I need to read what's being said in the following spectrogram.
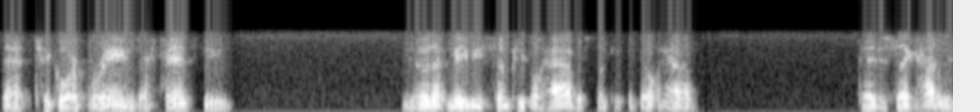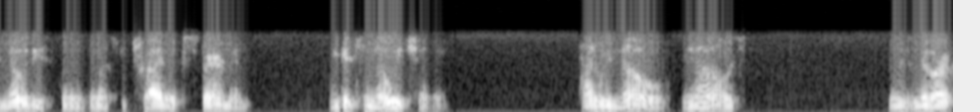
that tickle our brains, our fancies, you know, that maybe some people have or some people don't have. And I just like, how do we know these things unless we try to experiment and get to know each other? How do we know? You know, we live our.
